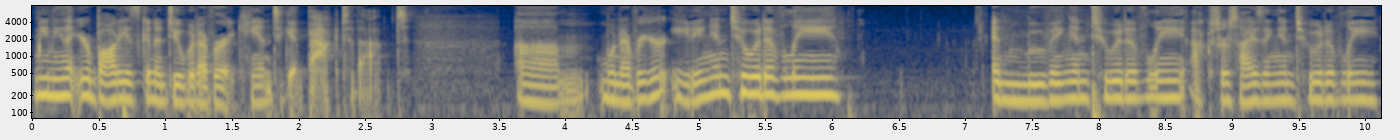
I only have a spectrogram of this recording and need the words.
meaning that your body is going to do whatever it can to get back to that. Um, whenever you're eating intuitively and moving intuitively, exercising intuitively,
